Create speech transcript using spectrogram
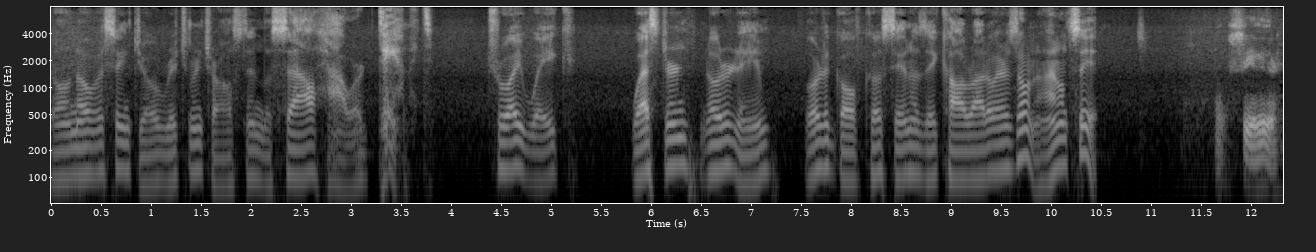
Villanova, St. Joe, Richmond, Charleston, LaSalle, Howard. Damn it. Troy, Wake, Western, Notre Dame, Florida Gulf Coast, San Jose, Colorado, Arizona. I don't see it. I don't see it either.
